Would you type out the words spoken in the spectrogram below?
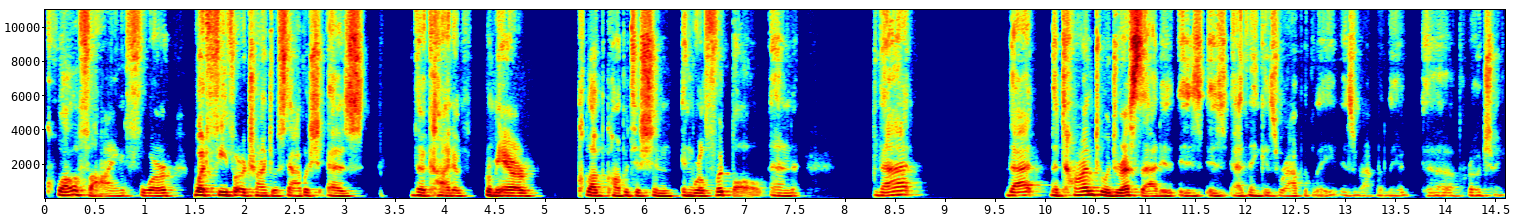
qualifying for what FIFA are trying to establish as the kind of premier club competition in world football. And that that the time to address that is is, is I think is rapidly is rapidly uh, approaching.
